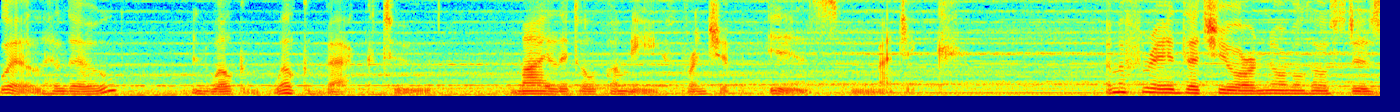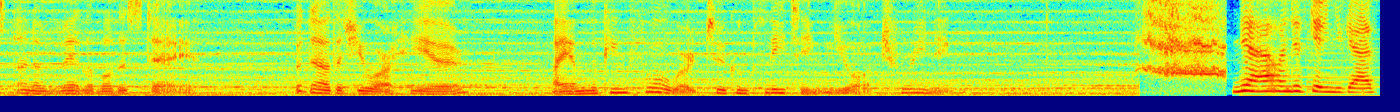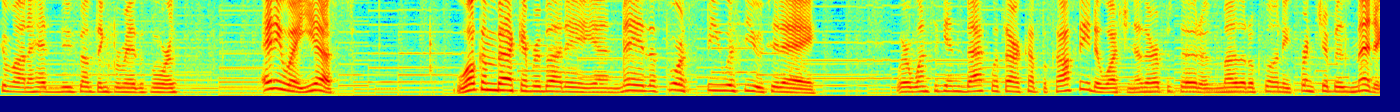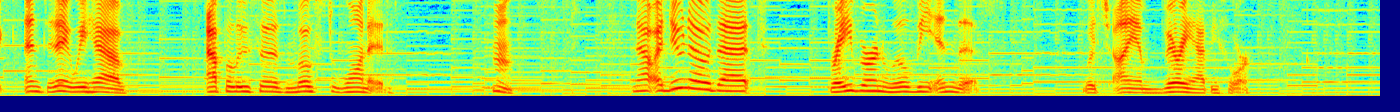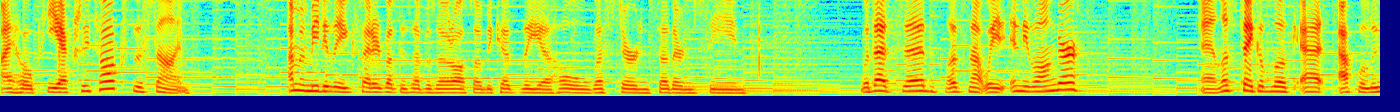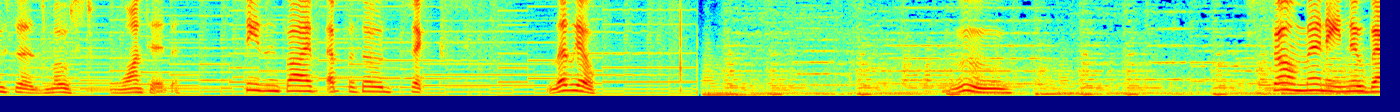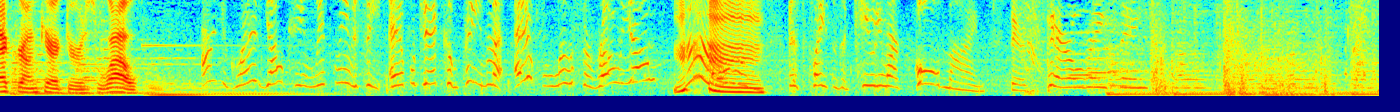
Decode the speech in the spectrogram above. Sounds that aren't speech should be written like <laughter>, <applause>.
Well, hello, and welcome, welcome back to My Little Pony Friendship is Magic. I'm afraid that your normal host is unavailable this day, but now that you are here, I am looking forward to completing your training. No, I'm just kidding, you guys. Come on, I had to do something for May the 4th. Anyway, yes. Welcome back, everybody, and May the 4th be with you today. We're once again back with our cup of coffee to watch another episode of My Little Pony Friendship is Magic, and today we have Appleoosa's Most Wanted. Hmm. Now, I do know that Braeburn will be in this, which I am very happy for. I hope he actually talks this time. I'm immediately excited about this episode also because the uh, whole western and southern scene. With that said, let's not wait any longer. And let's take a look at Appleoosa's Most Wanted. Season 5, Episode 6. Let's go! Ooh. So many new background characters, wow. Mmm. This place is a cutie mark gold mine. There's barrel racing.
